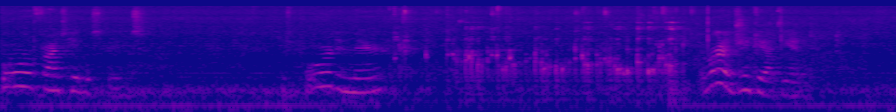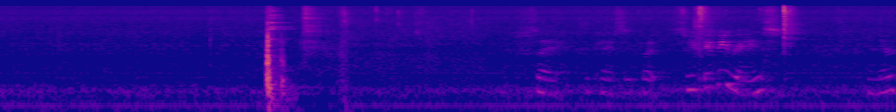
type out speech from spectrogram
four or five tablespoons. Just pour it in there. And we're gonna drink it at the end. So, okay, so put sweet baby rays in there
